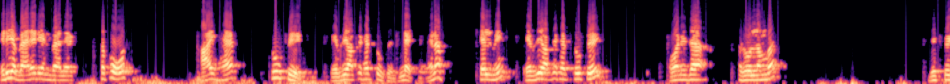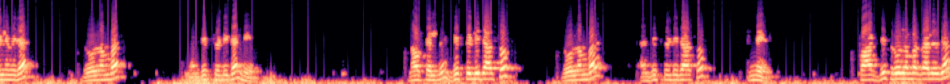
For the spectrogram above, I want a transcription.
it is a valid and invalid suppose i have two fields every object has two fields let me है tell me every object has two fields one is the roll number this field name is a roll number and this field is a name now tell me this field is also roll number and this field is also name for this roll number value is a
